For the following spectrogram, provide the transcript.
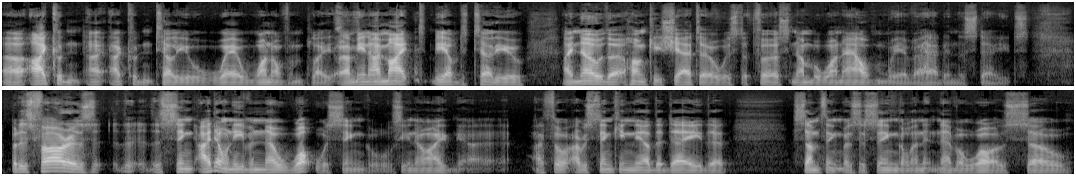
Uh, I couldn't I, I, couldn't tell you where one of them played. I mean, I might be able to tell you. I know that Honky Chateau was the first number one album we ever had in the states. But as far as the, the sing, I don't even know what were singles. You know, I uh, I thought I was thinking the other day that something was a single and it never was. So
